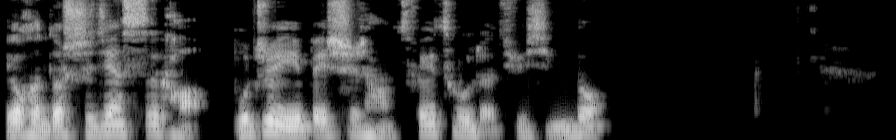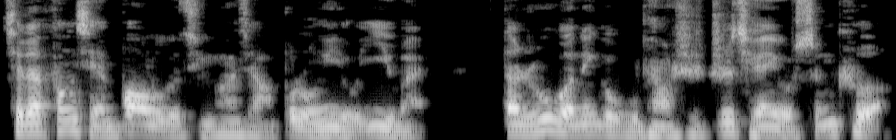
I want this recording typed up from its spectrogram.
有很多时间思考，不至于被市场催促着去行动。现在风险暴露的情况下，不容易有意外。但如果那个股票是之前有深刻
